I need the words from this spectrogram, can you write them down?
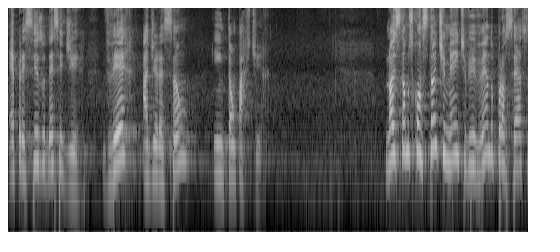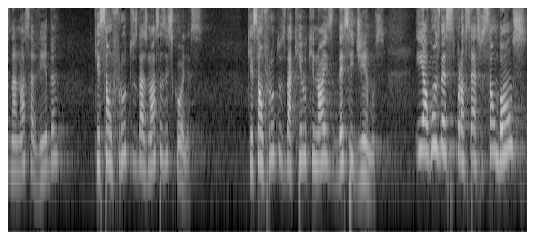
é preciso decidir, ver a direção e então partir. Nós estamos constantemente vivendo processos na nossa vida que são frutos das nossas escolhas, que são frutos daquilo que nós decidimos. E alguns desses processos são bons,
